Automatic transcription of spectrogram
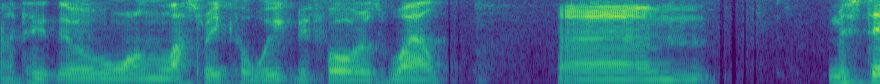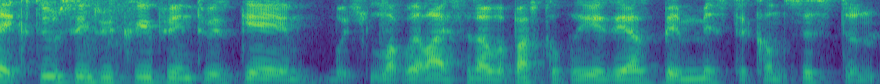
I think there were one last week or week before as well. Um, mistakes do seem to be creeping into his game, which, like I said, over the past couple of years, he has been Mr. Consistent.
